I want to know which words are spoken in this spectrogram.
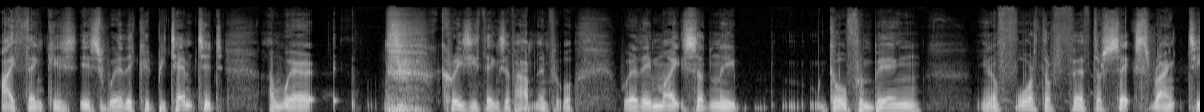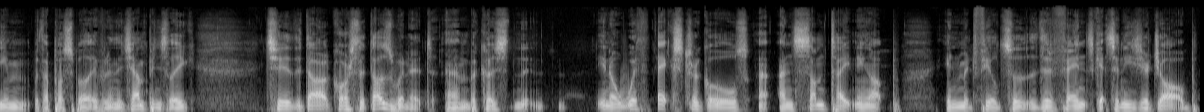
I think is, is where they could be tempted and where crazy things have happened in football, where they might suddenly go from being, you know, fourth or fifth or sixth ranked team with a possibility of winning the Champions League to the dark horse that does win it. Um, because, you know, with extra goals and some tightening up in midfield so that the defence gets an easier job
